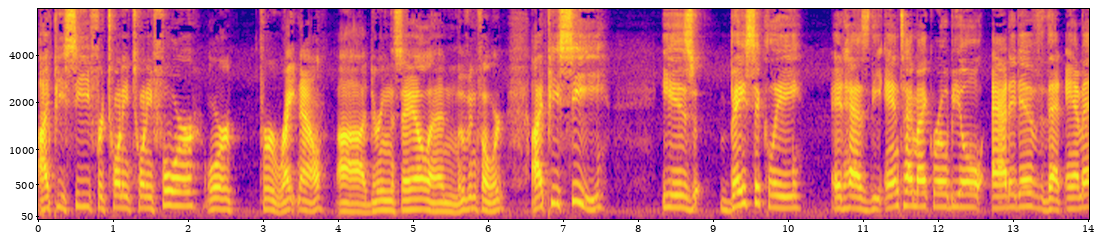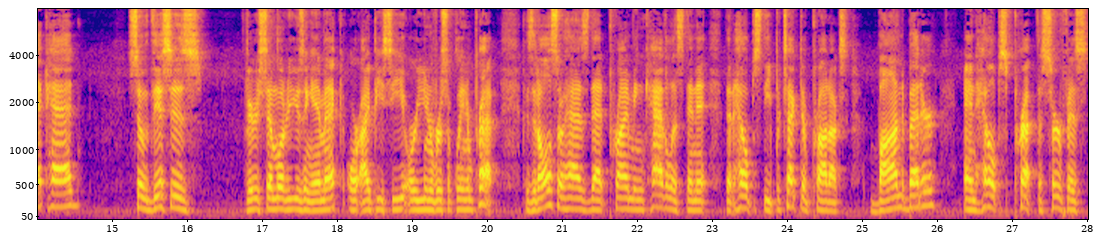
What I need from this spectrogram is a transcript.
IPC for 2024 or for right now uh, during the sale and moving forward. IPC is basically, it has the antimicrobial additive that Amec had so this is very similar to using AMEC or IPC or Universal Clean and Prep because it also has that priming catalyst in it that helps the protective products bond better and helps prep the surface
